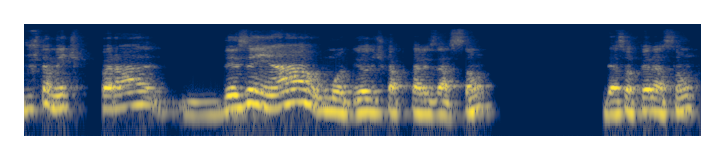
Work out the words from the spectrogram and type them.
justamente para desenhar o modelo de capitalização dessa operação,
